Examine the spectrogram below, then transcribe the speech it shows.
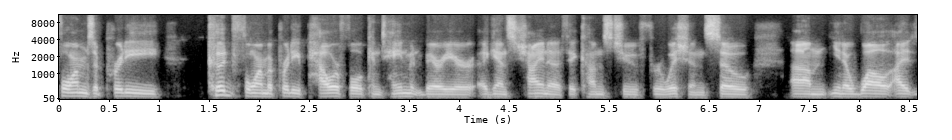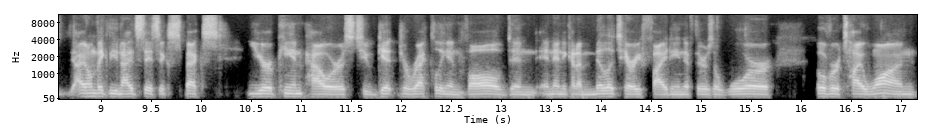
forms a pretty could form a pretty powerful containment barrier against China if it comes to fruition. So, um, you know, while I, I don't think the United States expects European powers to get directly involved in, in any kind of military fighting if there's a war over Taiwan,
